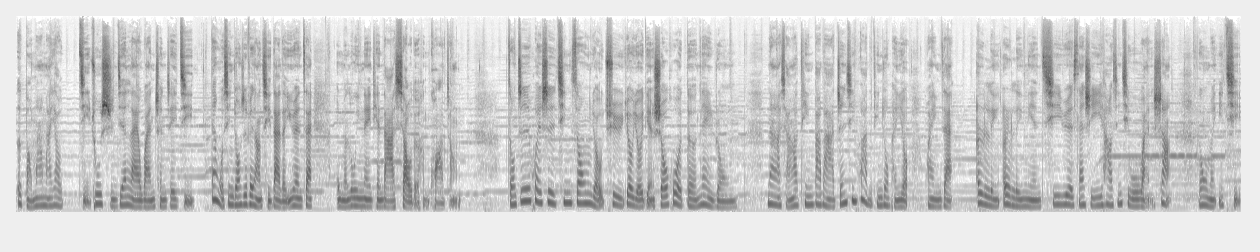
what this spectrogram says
二宝妈妈要挤出时间来完成这一集，但我心中是非常期待的，因为在我们录音那一天，大家笑得很夸张。总之，会是轻松有趣又有一点收获的内容。那想要听爸爸真心话的听众朋友，欢迎在二零二零年七月三十一号星期五晚上，跟我们一起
